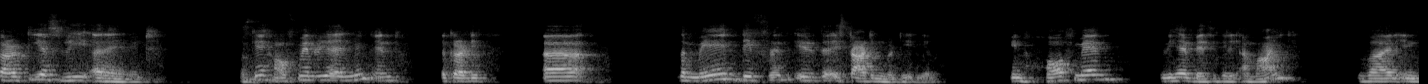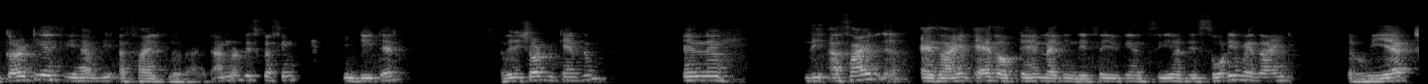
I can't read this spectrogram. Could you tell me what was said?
Curtius rearrangement. Okay, Hofmann rearrangement and the Curtius. Uh, the main difference is the starting material. In Hofmann, we have basically amide, while in Curtius, we have the acyl chloride. I'm not discussing in detail, a very short mechanism. In uh, the acyl azide as obtained, like in this way, you can see here the sodium azide react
